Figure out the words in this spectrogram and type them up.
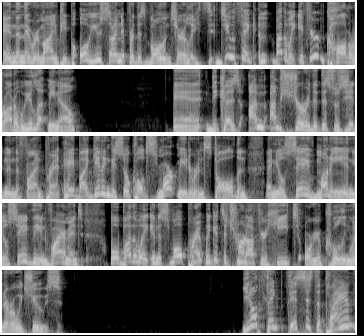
And then they remind people, oh, you signed up for this voluntarily. Do you think, and by the way, if you're in Colorado, will you let me know? And because I'm I'm sure that this was hidden in the fine print. Hey, by getting the so-called smart meter installed and and you'll save money and you'll save the environment. Oh, by the way, in the small print, we get to turn off your heat or your cooling whenever we choose. You don't think this is the plan?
